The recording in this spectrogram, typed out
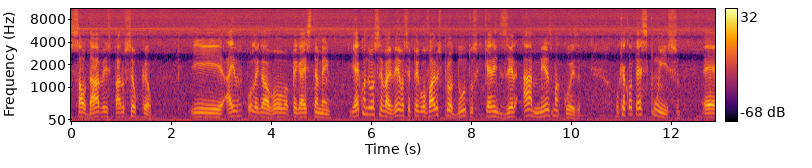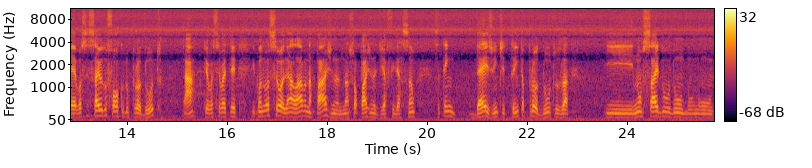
saudáveis para o seu cão. E aí, pô, legal, vou pegar esse também. E aí quando você vai ver, você pegou vários produtos que querem dizer a mesma coisa. O que acontece com isso? É, você saiu do foco do produto, tá? Porque você vai ter... E quando você olhar lá na página, na sua página de afiliação, você tem 10, 20, 30 produtos lá. E não sai do... do, do, do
